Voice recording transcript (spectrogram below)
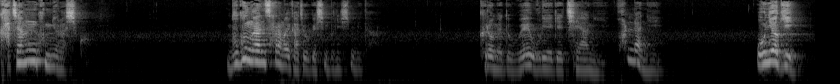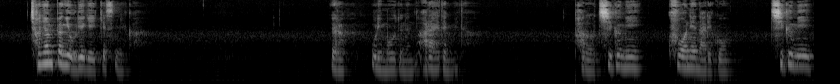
가장 국률하시고 무궁한 사랑을 가지고 계신 분이십니다. 그럼에도 왜 우리에게 재앙이, 환란이, 온역이, 전염병이 우리에게 있겠습니까? 여러분, 우리 모두는 알아야 됩니다. 바로 지금이 구원의 날이고 지금이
